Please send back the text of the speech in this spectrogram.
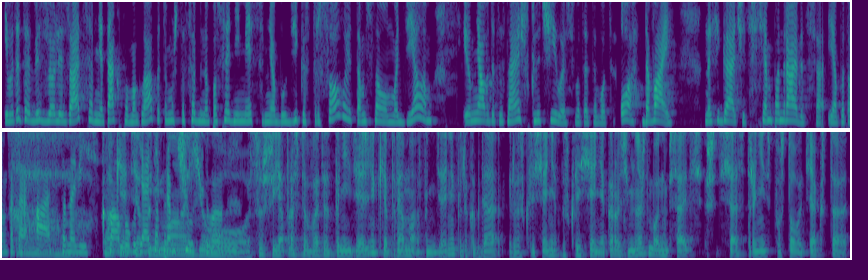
И вот эта визуализация мне так помогла, потому что особенно последние месяцы у меня был дико стрессовый, там с новым отделом, и у меня вот это, знаешь, включилось вот это вот, о, давай, нафигачить, всем понравится. Я потом такая, а, остановись. Слава я богу, я это прям чувствую. Слушай, я просто в этот понедельник, я прямо в понедельник или когда, или воскресенье, воскресенье, короче, мне нужно было написать 60 страниц пустого текста,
